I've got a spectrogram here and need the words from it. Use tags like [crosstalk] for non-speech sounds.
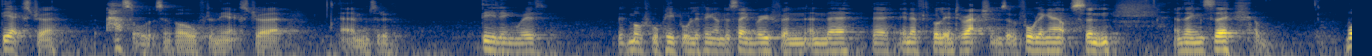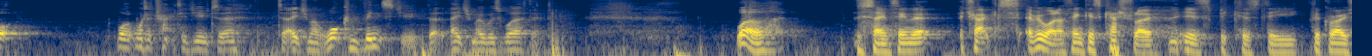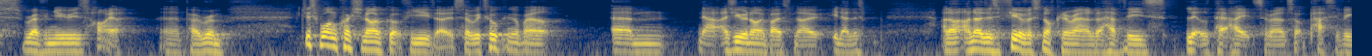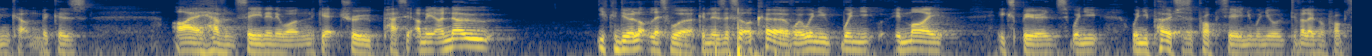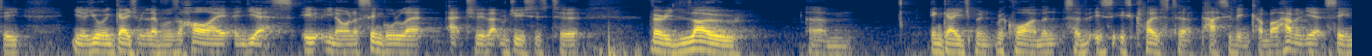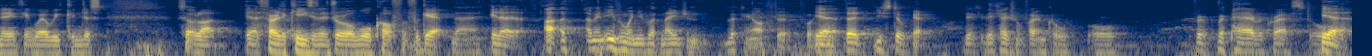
the extra hassle that's involved and the extra um, sort of dealing with with multiple people living under the same roof and, and their, their inevitable interactions and falling outs and and things. So, what what what attracted you to to HMO? What convinced you that HMO was worth it? Well, the same thing that attracts everyone, I think, is cash flow, is because the, the gross revenue is higher uh, per room. Just one question I've got for you, though. So we're talking about um, now, as you and I both know, you know, there's, and I, I know there's a few of us knocking around that have these little pet hates around sort of passive income because I haven't seen anyone get true passive. I mean, I know you can do a lot less work, and there's a sort of curve where when you when you in my experience when you when you purchase a property and when you're developing a property, you know your engagement levels are high, and yes, you know on a single let, actually that reduces to very low um, engagement requirement, so is is close to passive income. But I haven't yet seen anything where we can just sort of like you know, throw the keys in a drawer, walk off, and forget. No. You know, I, I- I mean, even when you've got an agent looking after it for you, Yeah. you still get the, the occasional phone call or re- repair request. Or, Yeah.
